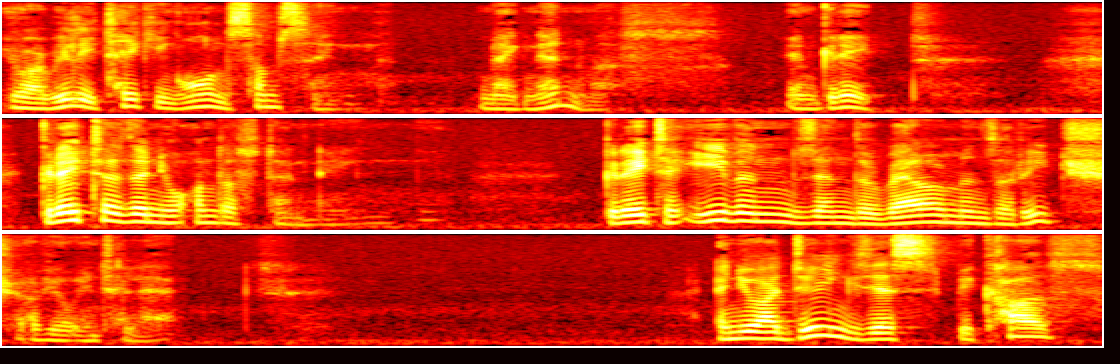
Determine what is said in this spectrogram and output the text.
you are really taking on something magnanimous and great, greater than your understanding, greater even than the realm and the reach of your intellect. And you are doing this because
